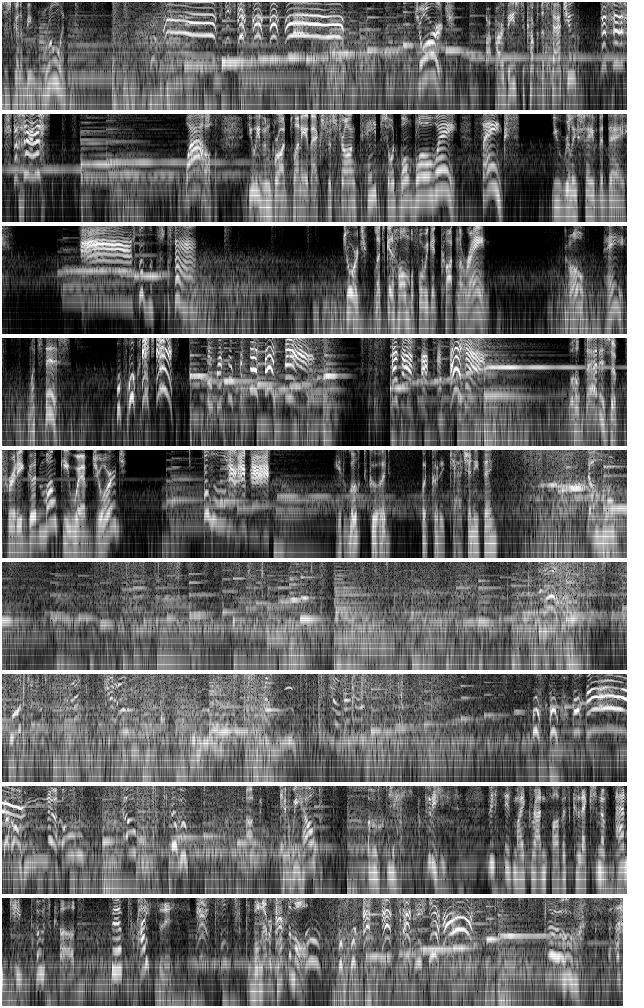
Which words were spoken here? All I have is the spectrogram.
Is gonna be ruined. George! Are, are these to cover the statue? wow! You even brought plenty of extra strong tape so it won't blow away. Thanks! You really saved the day. George, let's get home before we get caught in the rain. Oh, hey, what's this? Well, that is a pretty good monkey web, George. It looked good, but could it catch anything? No! Can we help? Oh, yes, please. This is my grandfather's collection of antique postcards. They're priceless. We'll never get them all. Oh, uh,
